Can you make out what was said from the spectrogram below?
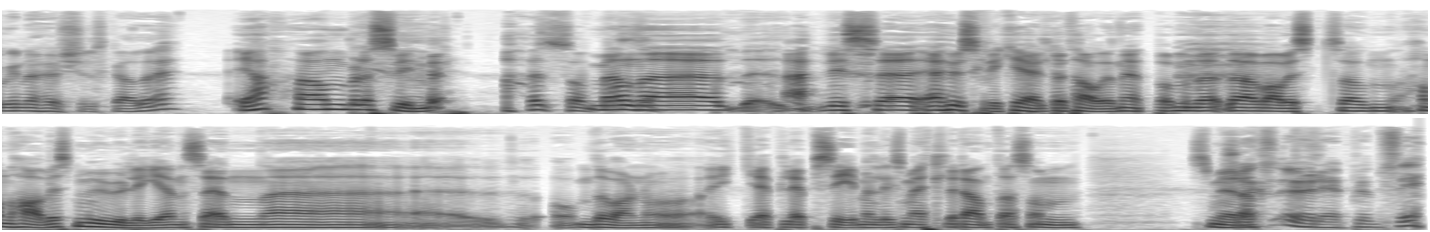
Av hørselskade? Ja, han ble svimmel. Men uh, hvis øh, Jeg husker ikke helt detaljene etterpå, men det, det var vist, han, Han har visst muligens en uh, Om det var noe Ikke epilepsi, men liksom et eller annet da som, som gjør slags øreepilepsi.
